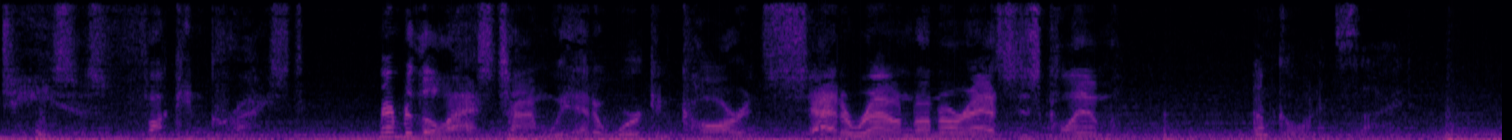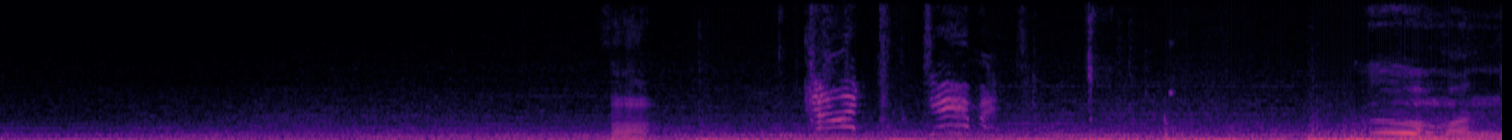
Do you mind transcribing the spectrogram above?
Jesus fucking Christ. Remember the last time we had a working car and sat around on our asses, Clem? I'm going inside. Hmm. God damn it! Oh man.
